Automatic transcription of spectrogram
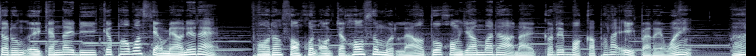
จะลงเอยกันได้ดีก็เพราะว่าเสียงแมวนี่แหละ พอทั้งสองคนออกจากห้องสมุดแล้วตัวของยามาดะนายก็ได้บอกกับพระเอกไปเลยว่าอ้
